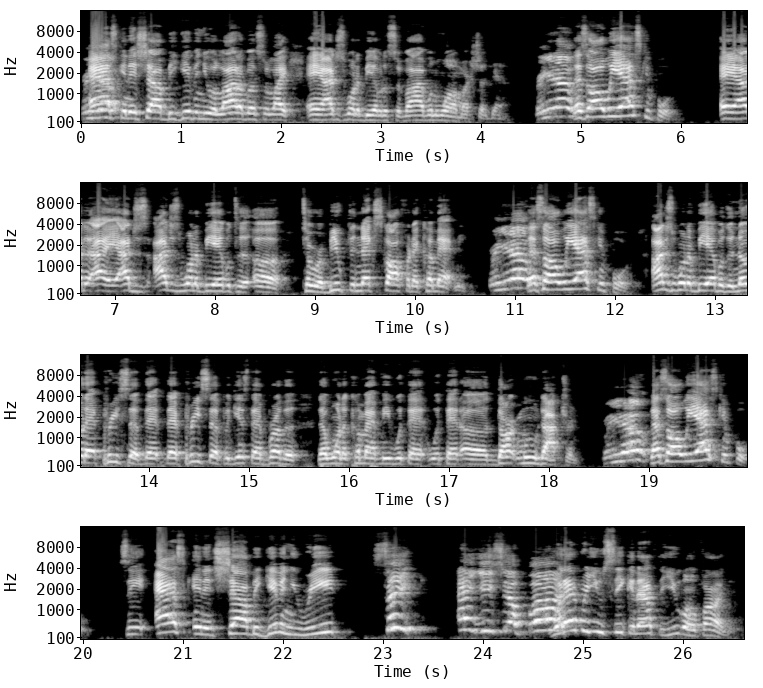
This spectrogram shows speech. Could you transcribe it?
Bring it. Asking, it shall be given you. A lot of us are like, "Hey, I just want to be able to survive when Walmart shut down." Bring it out. That's all we asking for. Hey, I, I, I just I just want to be able to uh to rebuke the next scoffer that come at me. Bring it out. That's all we asking for. I just want to be able to know that precept that that precept against that brother that want to come at me with that with that uh dark moon doctrine. Bring it out. That's all we asking for. See, ask and it shall be given you. Read Seek, and ye shall find. whatever you seeking after, you gonna find it.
